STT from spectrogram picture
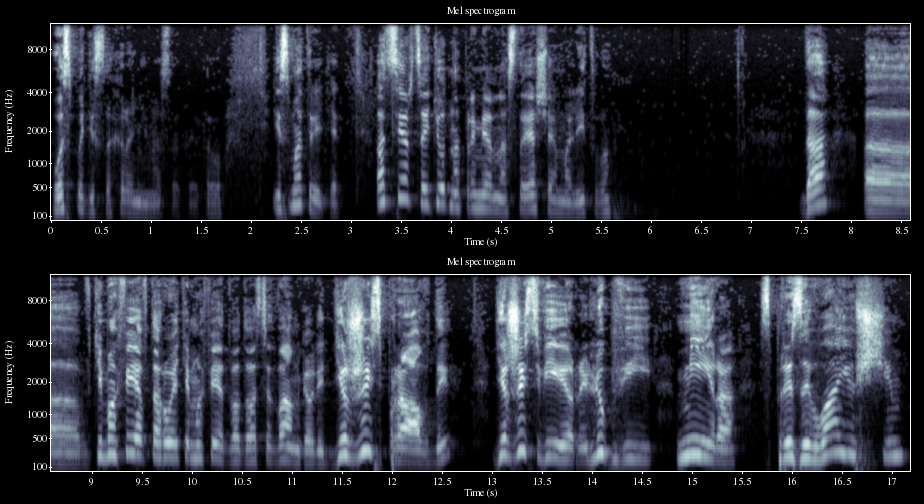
Господи, сохрани нас от этого. И смотрите, от сердца идет, например, настоящая молитва. Да, э, в Тимофея, 2 Тимофея 2.22 он говорит, держись правды, держись веры, любви, мира с призывающим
